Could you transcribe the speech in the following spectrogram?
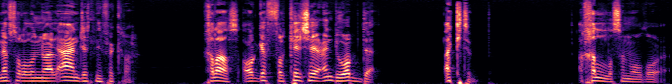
نفترض إنه الآن جتني فكرة. خلاص أوقفل كل شيء عندي وأبدأ أكتب. أخلص الموضوع.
